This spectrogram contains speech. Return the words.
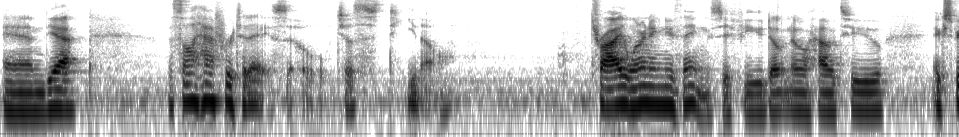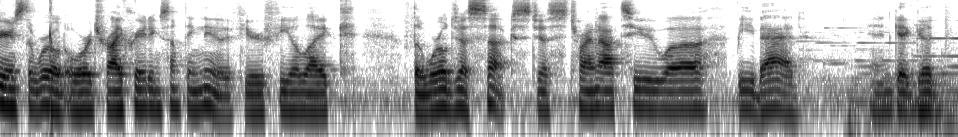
And yeah, that's all I have for today. So just, you know, try learning new things if you don't know how to experience the world or try creating something new. If you feel like the world just sucks, just try not to uh, be bad and get good.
